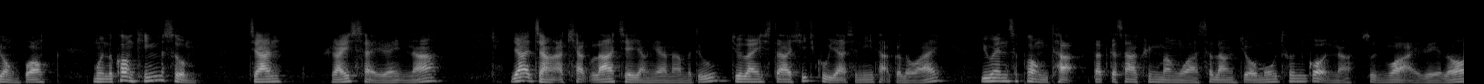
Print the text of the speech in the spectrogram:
ยองปองมุนละข้องคิงมาสุมจันไรใส่ไรนะยะจังอักยักลาเจยังยานามาดูจุลัยสตาชิจคุยาชนิทากลอย UN สปองทะตัดกระซาคริงมังวาสลังโจมูทุนก่อนนะสุนวายเรลอ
